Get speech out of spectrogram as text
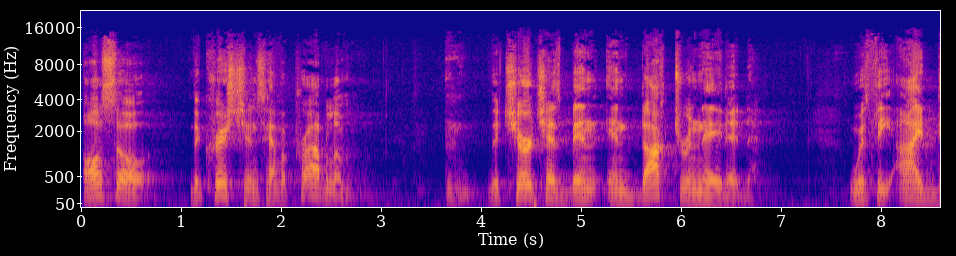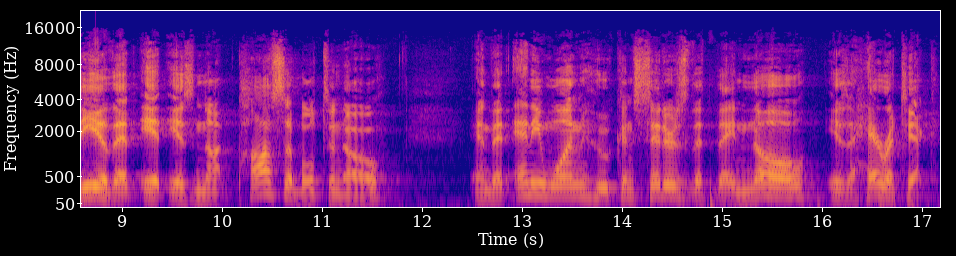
Also, the Christians have a problem. The church has been indoctrinated with the idea that it is not possible to know and that anyone who considers that they know is a heretic.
